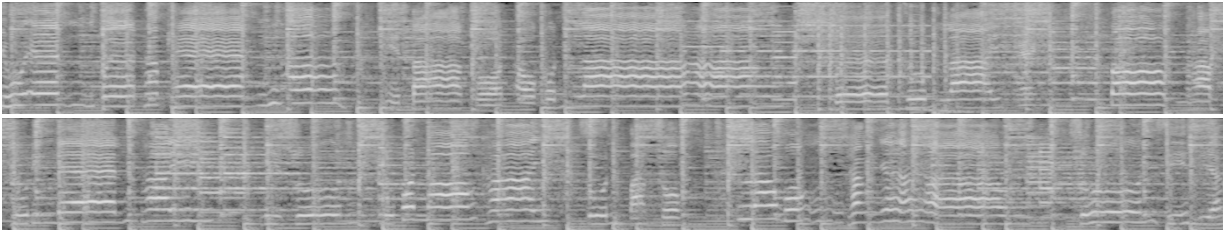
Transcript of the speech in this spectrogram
ยูเอ็นเปิดทับแขนอ้าเมตตากอดเอาคนลาวเปิดายแห่งต้อนหับอยู่ดินแดนไทย มีศูนย์อยู่บนน้องคาย ศูนย์ปากสมเล่ามงทางยาวศูนย์สีเสียง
